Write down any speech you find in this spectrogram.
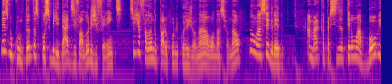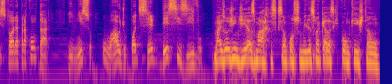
Mesmo com tantas possibilidades e valores diferentes, seja falando para o público regional ou nacional, não há segredo. A marca precisa ter uma boa história para contar, e nisso o áudio pode ser decisivo. Mas hoje em dia as marcas que são consumidas são aquelas que conquistam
